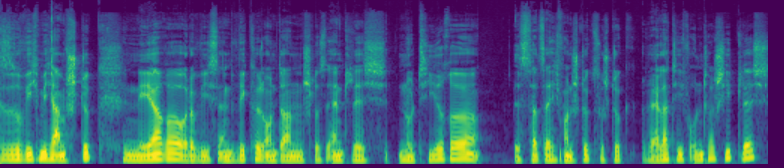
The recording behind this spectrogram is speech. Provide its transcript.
Also so wie ich mich einem Stück nähere oder wie ich es entwickle und dann schlussendlich notiere, ist tatsächlich von Stück zu Stück relativ unterschiedlich.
